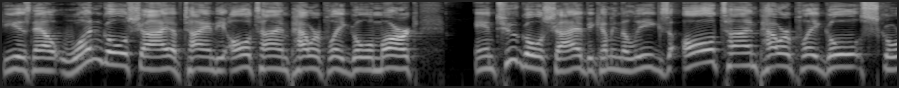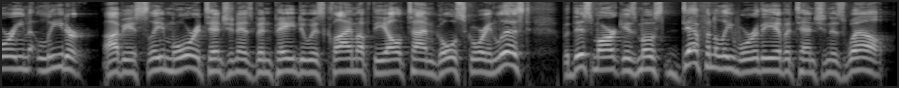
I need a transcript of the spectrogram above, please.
He is now one goal shy of tying the all time power play goal mark and two goals shy of becoming the league's all time power play goal scoring leader. Obviously, more attention has been paid to his climb up the all time goal scoring list, but this mark is most definitely worthy of attention as well.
